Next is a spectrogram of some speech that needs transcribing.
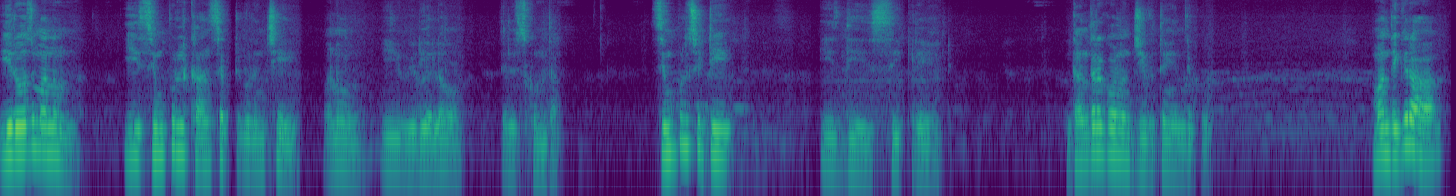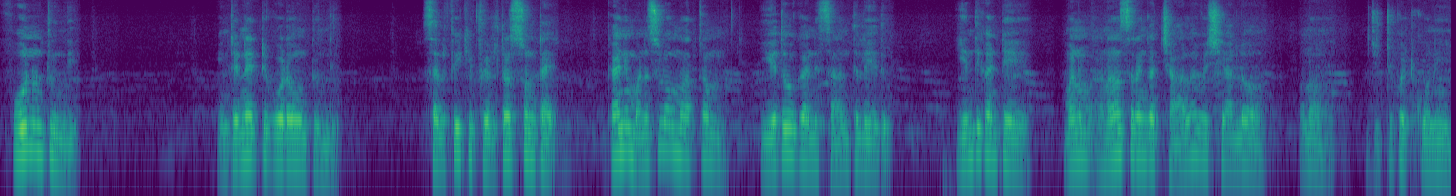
ఈరోజు మనం ఈ సింపుల్ కాన్సెప్ట్ గురించి మనం ఈ వీడియోలో తెలుసుకుందాం. Simplicity is the secret. గందరగోళం జీవితం ఎందుకు? మన దగ్గర ఫోన్ ఉంటుంది. ఇంటర్నెట్ కూడా ఉంటుంది. సెల్ఫీకి ఫిల్టర్స్ ఉంటాయి. కానీ మనసులో మాత్రం ఏదో కానీ శాంతి లేదు. ఎందుకంటే మనం అనవసరంగా చాలా విషయాల్లో మనం జుట్టు పెట్టుకొని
